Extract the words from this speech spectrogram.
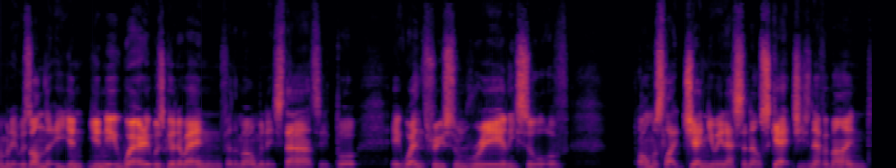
I mean, it was on the. You, you knew where it was going to end from the moment it started, but it went through some really sort of almost like genuine SNL sketches. Never mind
